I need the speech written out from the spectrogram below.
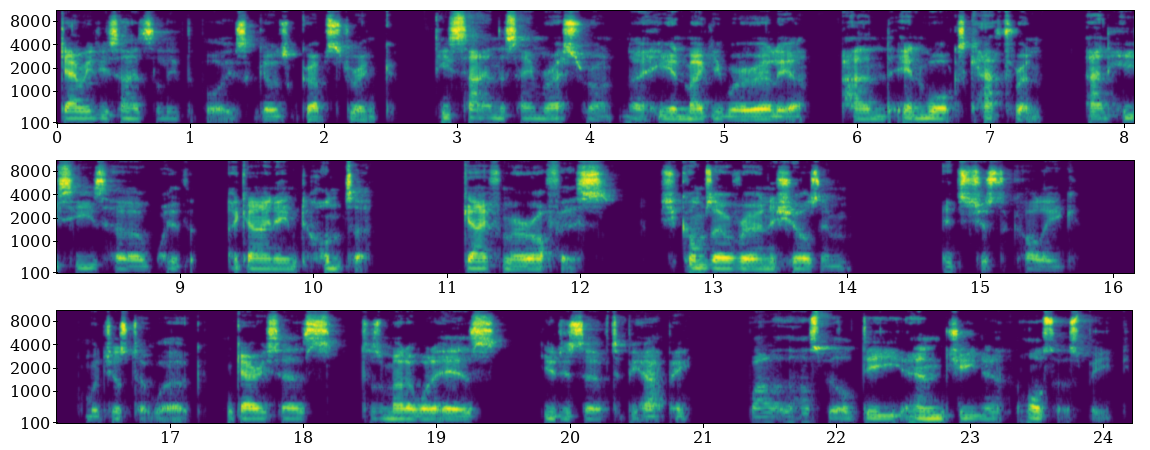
Gary decides to leave the boys and goes and grabs a drink. He sat in the same restaurant that he and Maggie were earlier, and in walks Catherine, and he sees her with a guy named Hunter, guy from her office. She comes over and assures him it's just a colleague, and we're just at work. And Gary says, Doesn't matter what it is, you deserve to be happy. While at the hospital, Dee and Gina also speak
